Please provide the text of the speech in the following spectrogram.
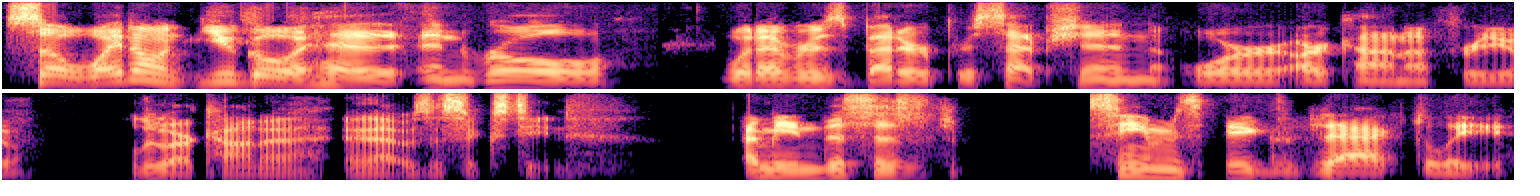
So why don't you go ahead and roll whatever is better, perception or Arcana for you? We'll Arcana, and that was a 16. I mean, this is seems exactly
